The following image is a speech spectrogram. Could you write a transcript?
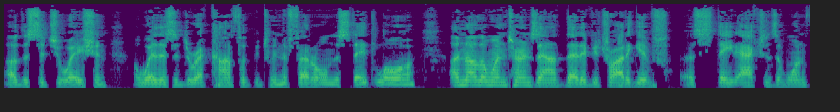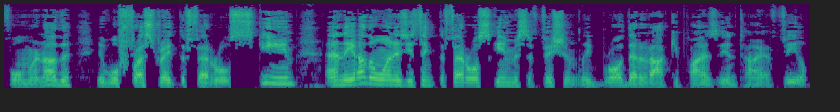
of the situation where there's a direct conflict between the federal and the state law. Another one turns out that if you try to give uh, state actions of one form or another, it will frustrate the federal scheme. And the other one is you think the federal scheme is sufficiently broad that it occupies the entire field.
